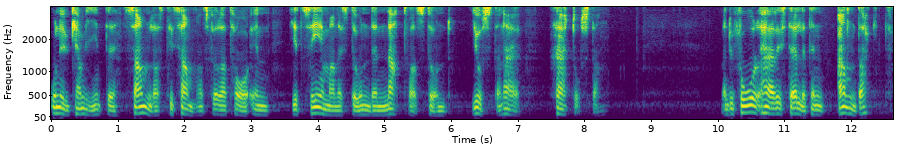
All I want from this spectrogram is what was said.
och nu kan vi inte samlas tillsammans för att ha en Getsemane-stund, en nattvardsstund, just den här skärtorsdagen. Men du får här istället en andakt.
